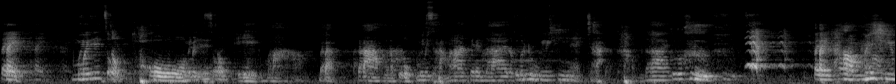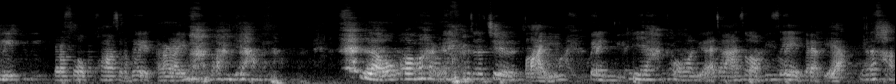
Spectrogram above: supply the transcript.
แต่ไม่ได้จบโทไม่ได้จบเอกมา แบบตามระบบไม่สามารถเป็นได้ แล้วก็ดูวิธีไหนจะทำได้ก็คือเนี่ยไปทำให้ชีวิตประสบความสำเร็จอะไรมาบางอย่างแล้วก็มหาลัยก็จะเชิญไปเป็นวิทยากรหรืออาจารย์สอนพิเศษแบบอย่างนะคะ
